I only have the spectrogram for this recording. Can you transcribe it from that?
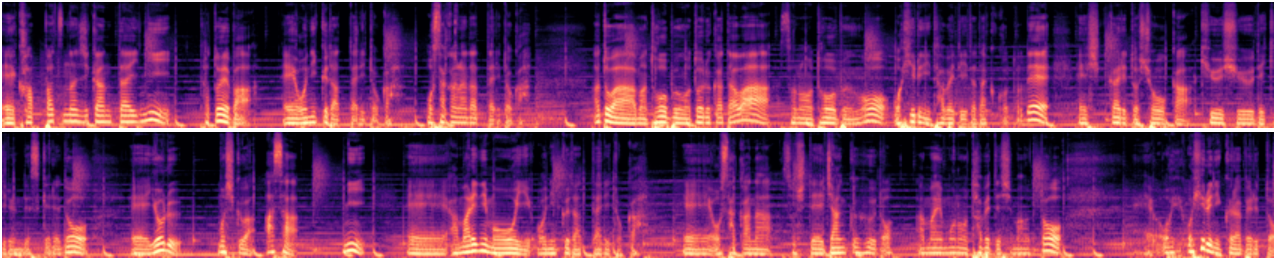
えー活発な時間帯に例えば、えーお肉だったりとかお魚だったりとかあとは、まあ、糖分を取る方はその糖分をお昼に食べていただくことで、えーしっかりと消化吸収できるんですけれど、えー夜もしくは朝に、えーあまりにも多いお肉だったりとか、えお魚そしてジャンクフード甘いものを食べてしまうと、おお昼に比べると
